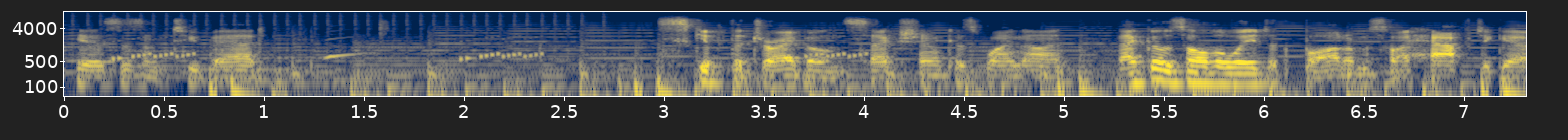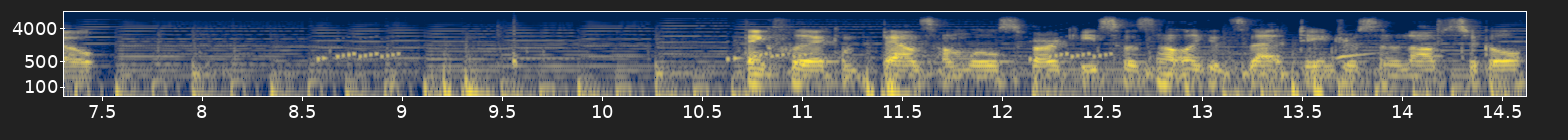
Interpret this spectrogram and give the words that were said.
Okay, this isn't too bad. Skip the dry bones section, because why not? That goes all the way to the bottom, so I have to go. Thankfully I can bounce on Little Sparky, so it's not like it's that dangerous and an obstacle.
